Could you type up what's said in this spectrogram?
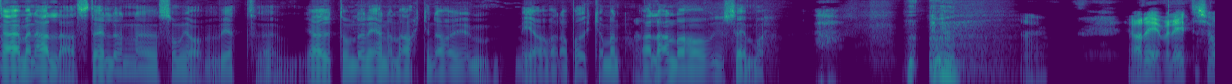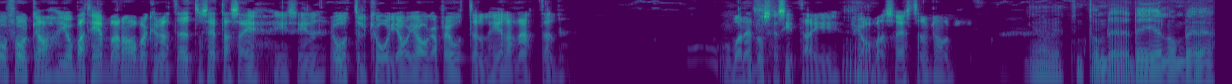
Nej men alla ställen eh, som jag vet, eh, ja utom den ena marken där är ju mer än vad det brukar men alla andra har ju sämre. Ja. Ja det är väl lite så. Folk har jobbat hemma. Då har man kunnat ut och sätta sig i sin åtelkoja och jaga på åtel hela natten. Om man ändå ska sitta i pyjamas resten av dagen. Jag vet inte om det är det eller om det är,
